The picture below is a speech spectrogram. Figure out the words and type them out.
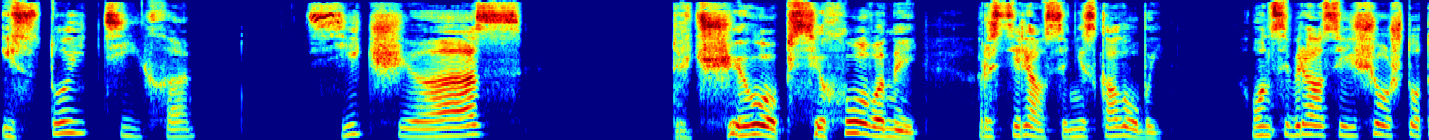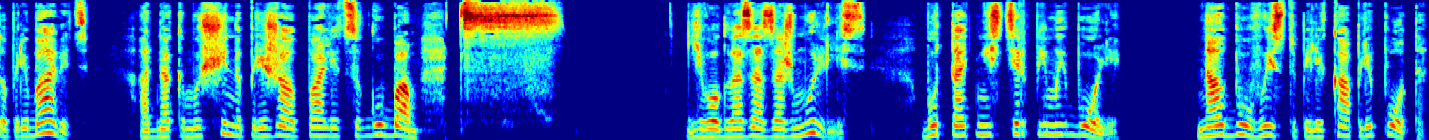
и стой тихо. Сейчас. Ты чего, психованный? Растерялся низколобый. Он собирался еще что-то прибавить, однако мужчина прижал палец к губам. Тссс! Его глаза зажмурились, будто от нестерпимой боли. На лбу выступили капли пота.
